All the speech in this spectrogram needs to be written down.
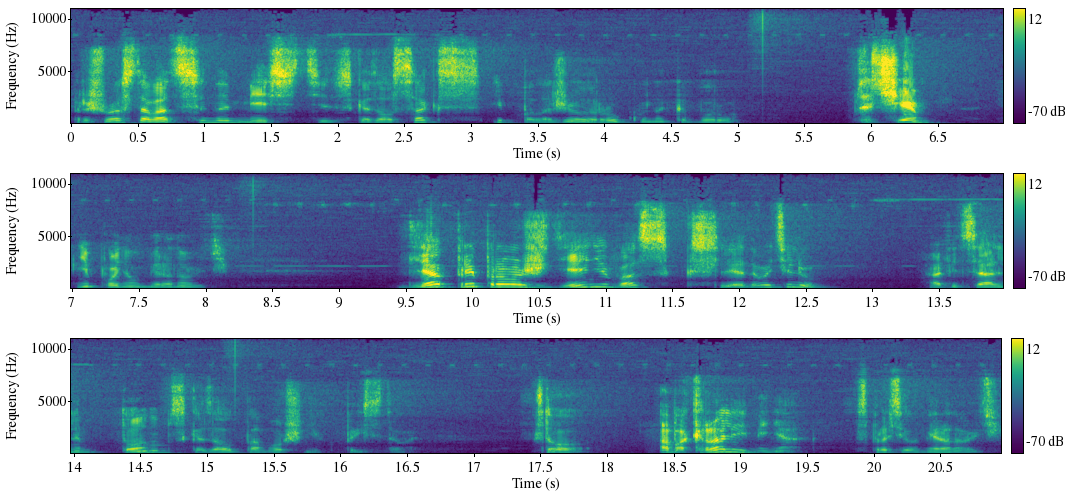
Прошу оставаться на месте», — сказал Сакс и положил руку на кобуру. «Зачем?» — не понял Миронович. «Для препровождения вас к следователю» официальным тоном сказал помощник пристава. «Что, обокрали меня?» – спросил Миронович.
